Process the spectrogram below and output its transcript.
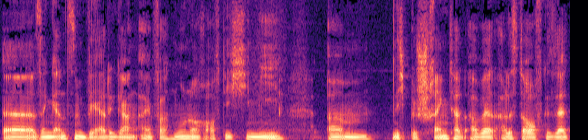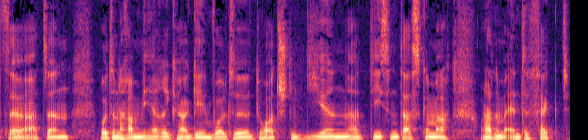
äh, seinen ganzen Werdegang einfach nur noch auf die Chemie ähm, nicht beschränkt hat, aber er hat alles darauf gesetzt. Er hat dann, wollte nach Amerika gehen, wollte dort studieren, hat dies und das gemacht und hat im Endeffekt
